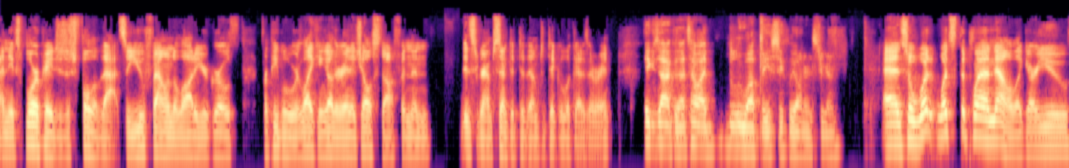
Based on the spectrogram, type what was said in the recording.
And the Explore page is just full of that. So you found a lot of your growth from people who were liking other NHL stuff, and then Instagram sent it to them to take a look at. Is that right? Exactly. That's how I blew up basically on Instagram. And so, what what's the plan now? Like, are you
